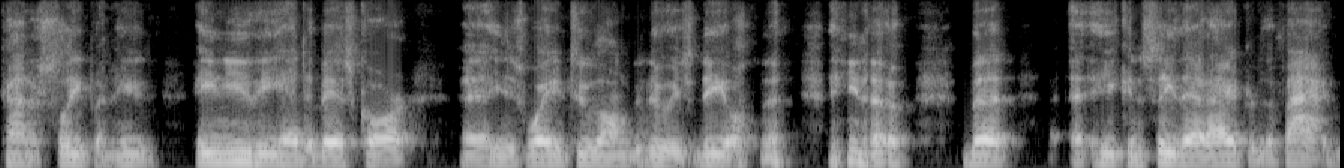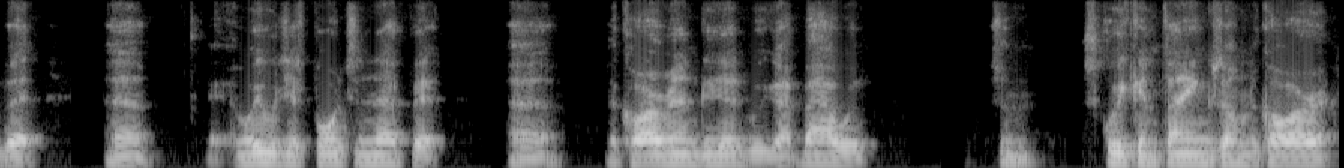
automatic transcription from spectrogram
kind of sleeping. He he knew he had the best car. Uh, he just waited too long to do his deal, you know. But uh, he can see that after the fact. But uh, we were just fortunate enough that uh, the car ran good. We got by with some squeaking things on the car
